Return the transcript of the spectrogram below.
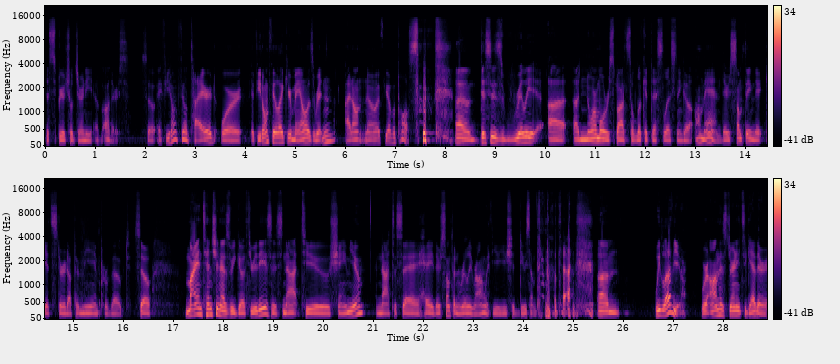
the spiritual journey of others. So if you don't feel tired or if you don't feel like your mail is written, I don't know if you have a pulse. um, this is really uh, a normal response to look at this list and go, oh man, there's something that gets stirred up in me and provoked. So my intention as we go through these is not to shame you and not to say, hey, there's something really wrong with you. You should do something about that. Um, we love you we're on this journey together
